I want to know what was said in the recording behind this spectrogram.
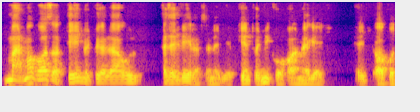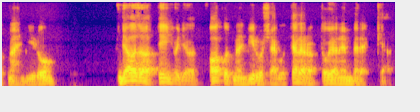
már maga az a tény, hogy például ez egy véletlen egyébként, hogy mikor hal meg egy, egy alkotmánybíró, de az a tény, hogy az alkotmánybíróságot telerakta olyan emberekkel,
